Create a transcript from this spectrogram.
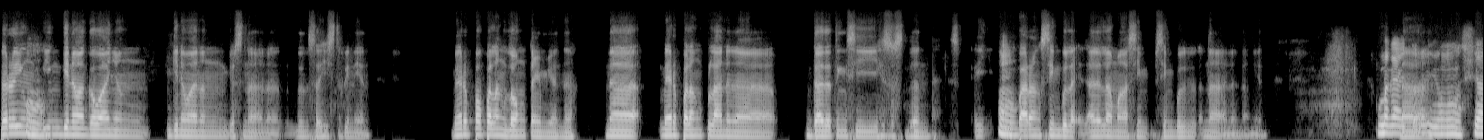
Pero yung, Mm. yung ginagawa niyang, ginawa ng Diyos na, na doon sa history na yan, meron pa palang long term yun na, na meron palang plano na dadating si Jesus doon. Mm. parang symbol, ano lang, mga sim- symbol na ano lang yan. Kumaga Na- ito, yung sa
